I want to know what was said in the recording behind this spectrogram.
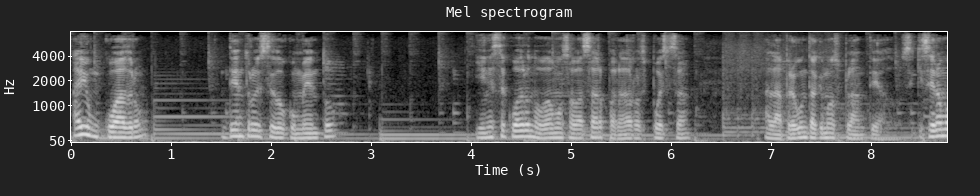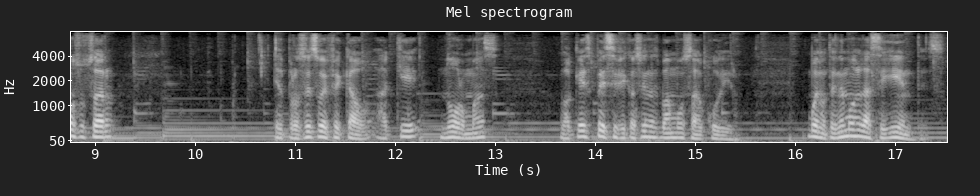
hay un cuadro dentro de este documento y en este cuadro nos vamos a basar para dar respuesta a la pregunta que hemos planteado. Si quisiéramos usar el proceso FKO, ¿a qué normas o a qué especificaciones vamos a acudir? Bueno, tenemos las siguientes.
